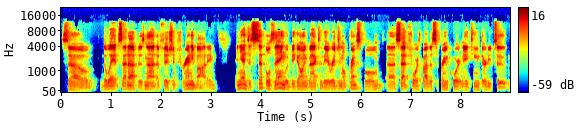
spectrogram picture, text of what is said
So the way it's set up is not efficient for anybody. And yet, a simple thing would be going back to the original principle uh, set forth by the Supreme Court in 1832.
